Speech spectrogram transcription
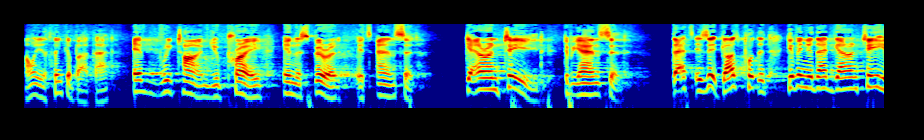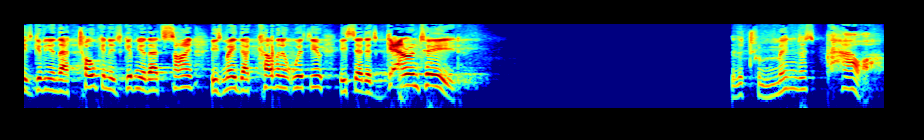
I want you to think about that. Every time you pray in the Spirit, it's answered guaranteed to be answered. That is it. God's put the, given you that guarantee. He's given you that token. He's given you that sign. He's made that covenant with you. He said it's guaranteed. There's a tremendous power,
